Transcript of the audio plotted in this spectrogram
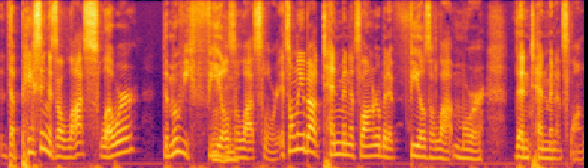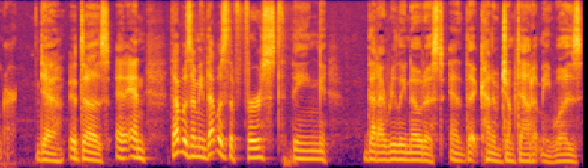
the pacing is a lot slower. The movie feels mm-hmm. a lot slower. It's only about ten minutes longer, but it feels a lot more than ten minutes longer. Yeah, it does. And, and that was, I mean, that was the first thing that I really noticed and that kind of jumped out at me was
